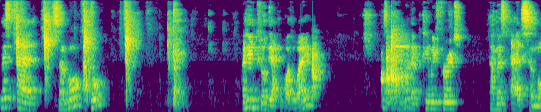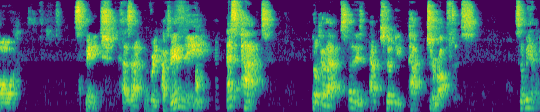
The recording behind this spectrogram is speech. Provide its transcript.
let's add some more apple. I didn't peel the apple by the way. Let's add another kiwi fruit and let's add some more spinach. How's that? We've already packed it in. That's packed. Look at that. That is absolutely packed to the rafters. So we have.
